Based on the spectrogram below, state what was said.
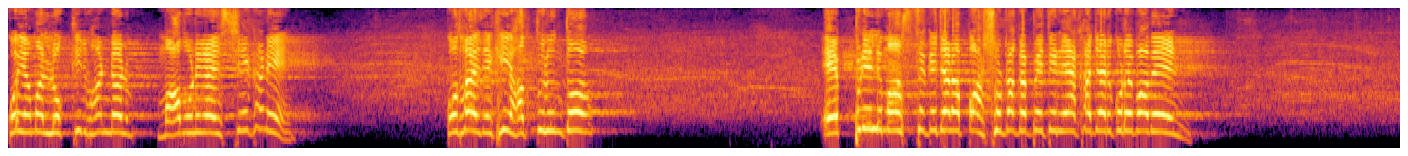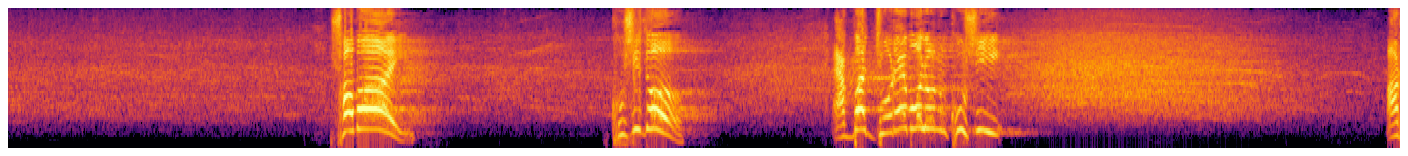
কই আমার লক্ষ্মীর ভাণ্ডার মা বোনেরা এসছে এখানে? কোথায় দেখি? হাত তুলুন তো। এপ্রিল মাস থেকে যারা পাঁচশো টাকা পেতেন এক হাজার করে পাবেন। সবাই, খুশি তো? একবার জোরে বলুন, খুশি। আর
